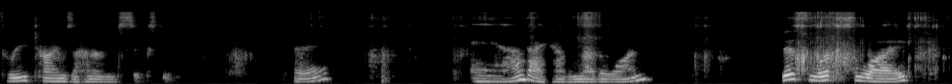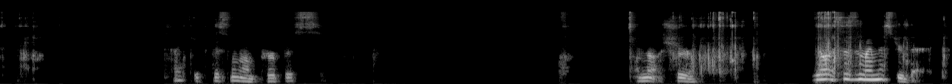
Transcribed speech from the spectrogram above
three times 160. Okay. And I have another one. This looks like, I get this one on purpose? I'm not sure. No, this is my mystery bag.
